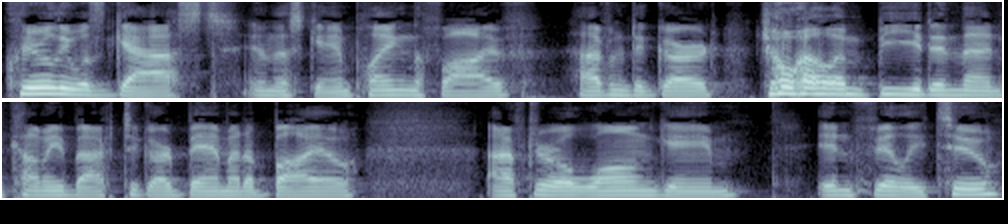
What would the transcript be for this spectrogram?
Clearly was gassed in this game, playing the five, having to guard Joel Embiid, and then coming back to guard Bam Adebayo after a long game in Philly, too.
